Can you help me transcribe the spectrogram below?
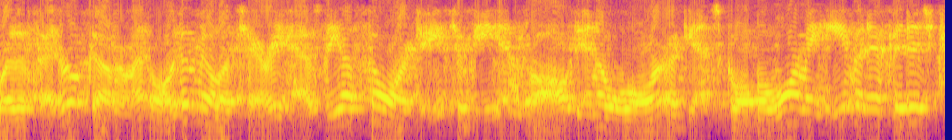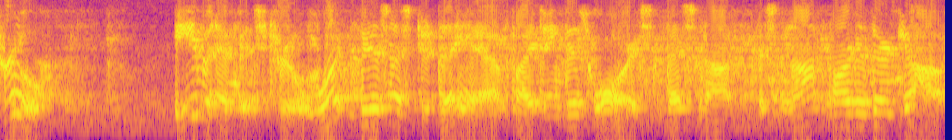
where the federal government or the military has the authority to be involved in a war against global warming, even if it is true. Even if it's true, what business do they have fighting this war? It's, that's not that's not part of their job.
